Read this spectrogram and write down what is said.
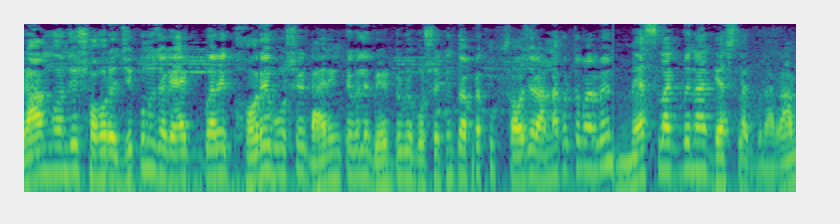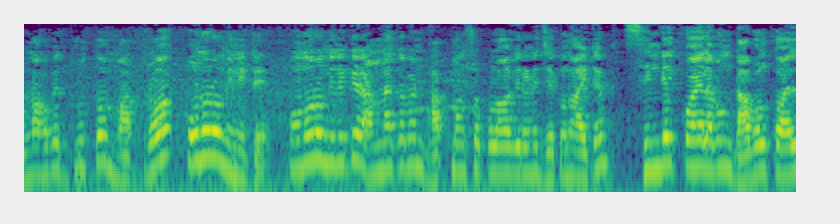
গ্রামগঞ্জে, শহরে যে কোনো জায়গায় একবারে ঘরে বসে, ডাইনিং টেবিলে, বেডরুমে বসে কিন্তু আপনারা খুব সহজে রান্না করতে পারবেন। ম্যাস লাগবে না, গ্যাস লাগবে না। রান্না হবে দ্রুত মাত্র পনেরো মিনিটে। পনেরো মিনিটে রান্না করবেন ভাত, মাংস, পোলাও, বিরিয়ানি যে কোনো আইটেম সিঙ্গেল কয়েল এবং ডাবল কয়েল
